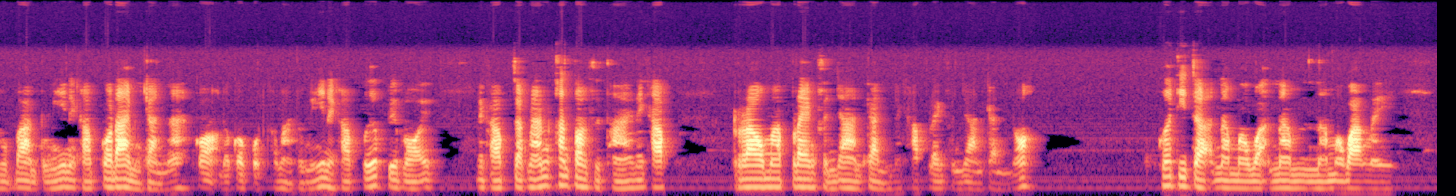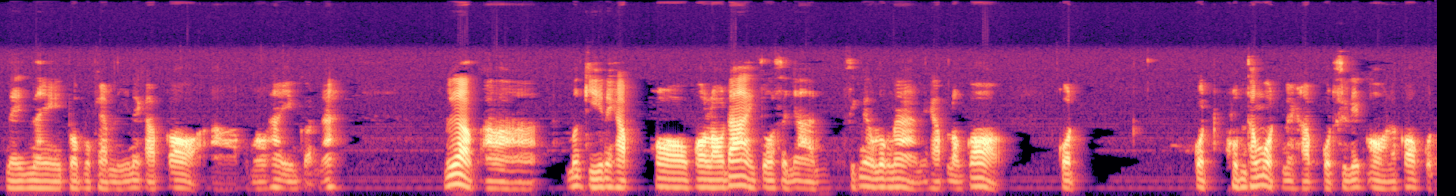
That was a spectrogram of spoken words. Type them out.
รูปบ้านตรงนี้นะครับ ก็ได้เหมือนกันนะก็แล้วก็กดเข้ามาตรงนี้นะครับปุ๊บเรียบร้อยนะครับ จากนั้นขั้นตอนสุดท้ายนะครับ เรามาแปลงสัญญาณกันนะครับ แปลงสัญญาณกันเนาะเพื่อที่จะนำมาวะนำนำมาวางในในในตัวโปรแกรมนี้นะครับ ก็ผมเอา 5M ก่อนนะ เลือกอเมื่อกี้นะครับ พอพอเราได้ตัวสัญญาณสัญญาณล่วงหน้านะครับ เราก็กดกดคลุมทั้งหมดนะครับ กด select all แล้วก็กด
